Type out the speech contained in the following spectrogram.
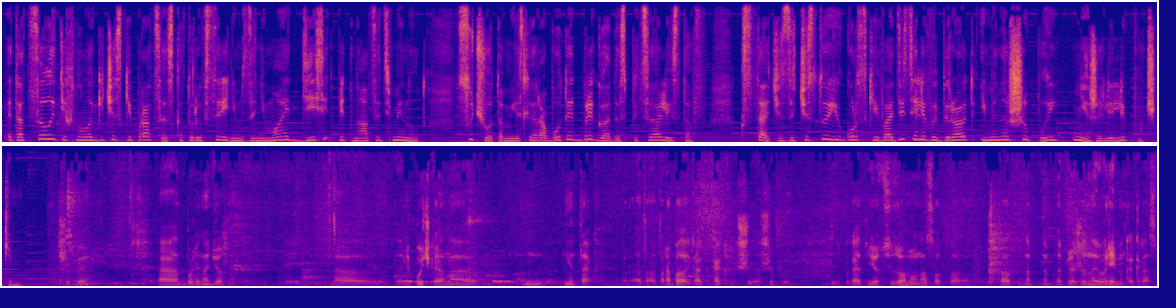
– это целый технологический процесс, который в среднем занимает 10-15 минут, с учетом, если работает бригада специалистов. Кстати, зачастую югорские водители выбирают именно шипы, нежели липучки. Шипы. А, более надежно. А, липучка, она не так отработает, как, как шипы пока идет сезон, у нас вот а, это напряженное время как раз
